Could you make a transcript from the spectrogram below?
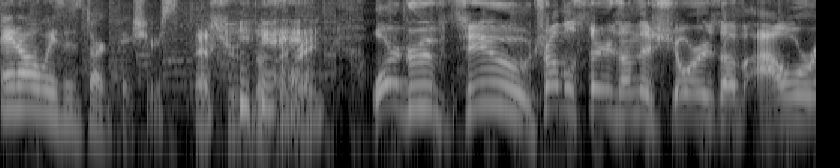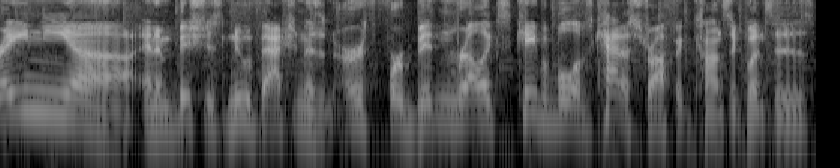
It always is Dark Pictures. That's true. Those are great. Wargroove 2. Trouble stirs on the shores of Aurania. An ambitious new faction is an Earth forbidden relics capable of catastrophic consequences.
